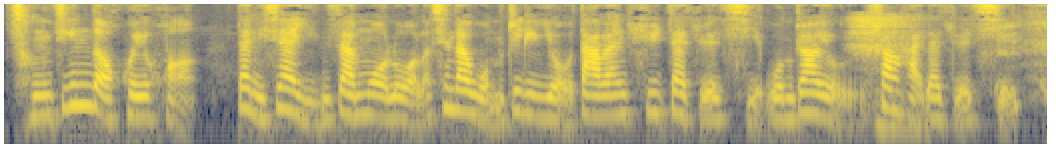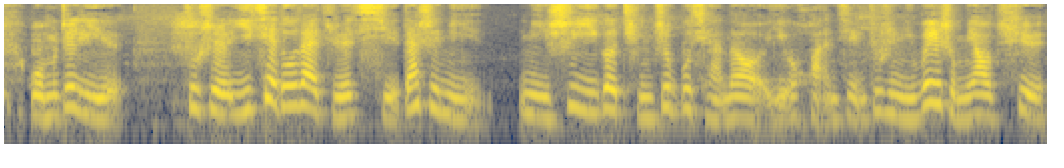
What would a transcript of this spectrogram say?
曾经的辉煌，但你现在已经在没落了。现在我们这里有大湾区在崛起，我们这儿有上海在崛起，我们这里就是一切都在崛起，但是你。你是一个停滞不前的一个环境，就是你为什么要去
